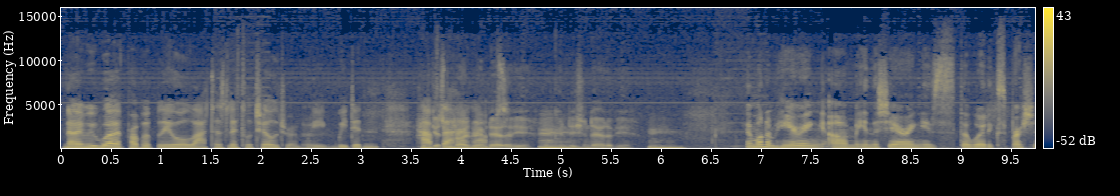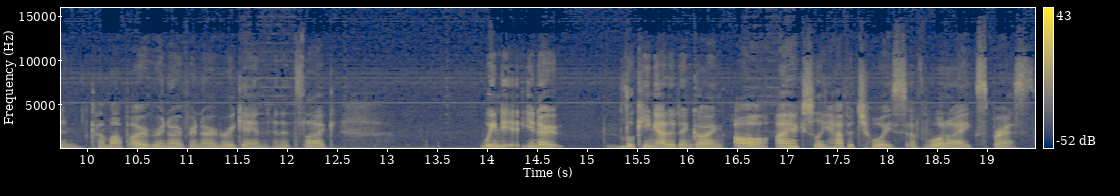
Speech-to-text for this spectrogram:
No, we were probably all that as little children. Yeah. We we didn't it have gets the programmed hang-ups. out of you or Mm. conditioned out of you. hmm And what I'm hearing um, in the sharing is the word expression come up over and over and over again, and it's like we, ne- you know, looking at it and going, "Oh, I actually have a choice of what I express.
